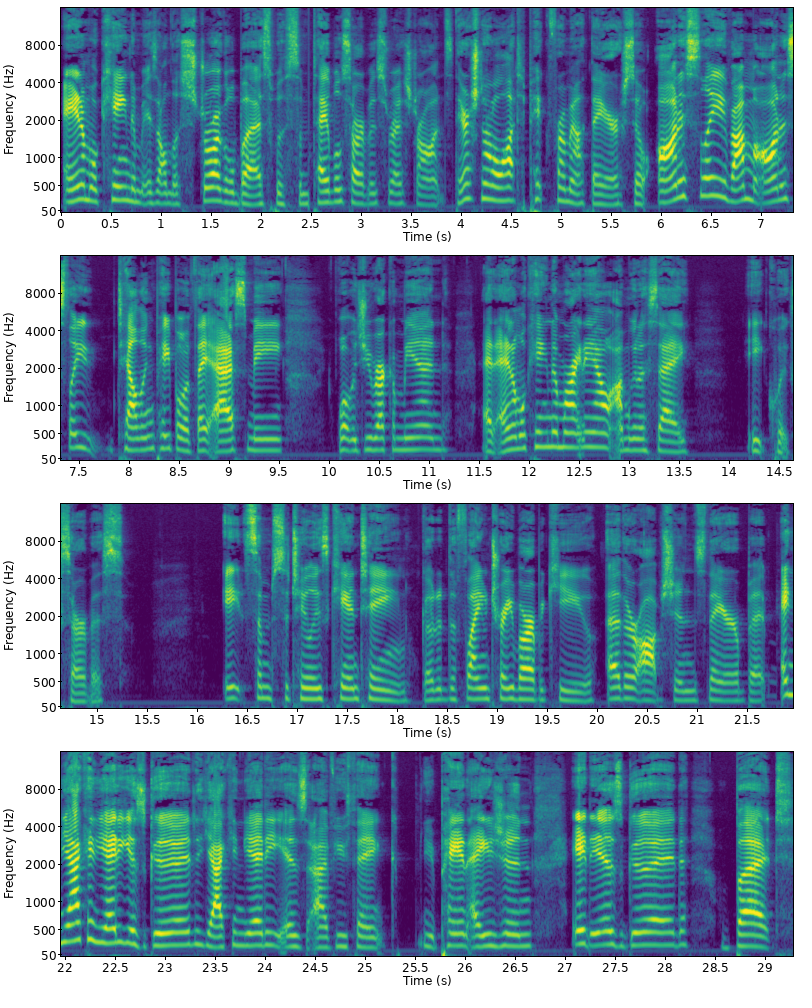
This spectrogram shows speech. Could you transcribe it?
Animal Kingdom is on the struggle bus with some table service restaurants. There's not a lot to pick from out there. So, honestly, if I'm honestly telling people, if they ask me, what would you recommend at Animal Kingdom right now? I'm going to say, eat quick service. Eat some Satu'li's Canteen. Go to the Flame Tree Barbecue. Other options there, but and Yak and Yeti is good. Yak and Yeti is, uh, if you think you know, Pan Asian, it is good, but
